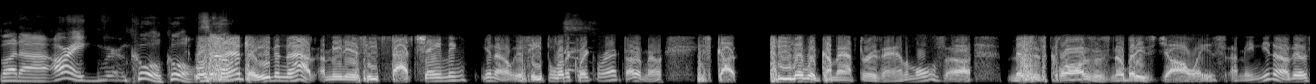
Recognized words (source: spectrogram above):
But uh, all right, cool, cool. Well, So- Santa, even that. I mean, is he fat shaming? You know, is he politically correct? I don't know. He's got PETA would come after his animals. Uh, Mrs. Claus is nobody's jollies. I mean, you know, there's,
